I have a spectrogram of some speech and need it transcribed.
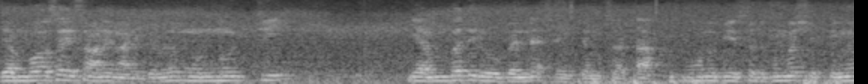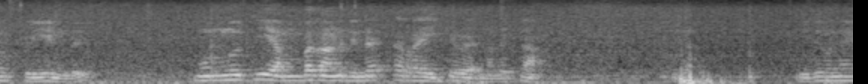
ജംബോ സൈസാണ് കാണിക്കുന്നത്. മുന്നൂറ്റി എൺപത് രൂപേന്റെ ഐറ്റംസ് കേട്ടോ മൂന്ന് പീസ് എടുക്കുമ്പോൾ ഷിപ്പിംഗ് ഫ്രീ ഉണ്ട്. മുന്നൂറ്റി എൺപതാണ് ഇതിന്റെ റേറ്റ് വരുന്നത് കേട്ടോ. ഇത് പിന്നെ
